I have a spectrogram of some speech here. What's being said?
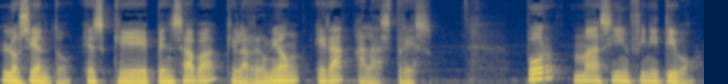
Lo siento, es que pensaba que la reunión era a las tres por más infinitivo.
